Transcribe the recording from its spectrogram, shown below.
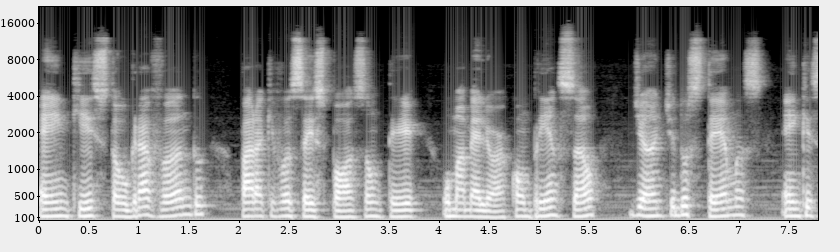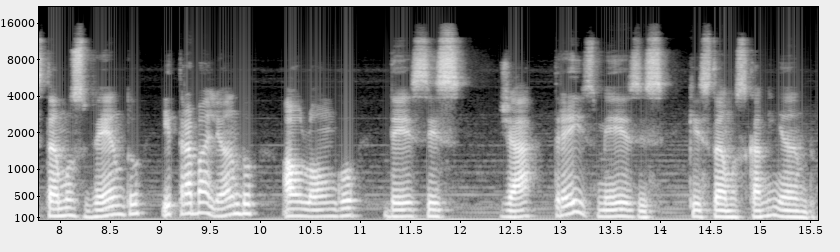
em que estou gravando para que vocês possam ter uma melhor compreensão diante dos temas em que estamos vendo e trabalhando ao longo desses já três meses que estamos caminhando.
